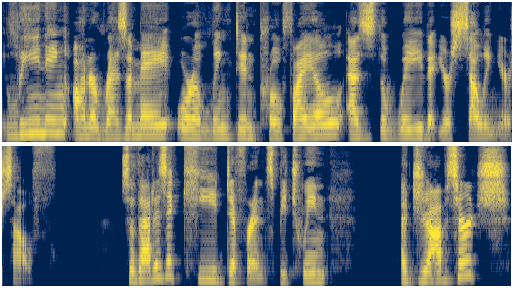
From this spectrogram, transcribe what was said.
leaning on a resume or a LinkedIn profile as the way that you're selling yourself. So that is a key difference between a job search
